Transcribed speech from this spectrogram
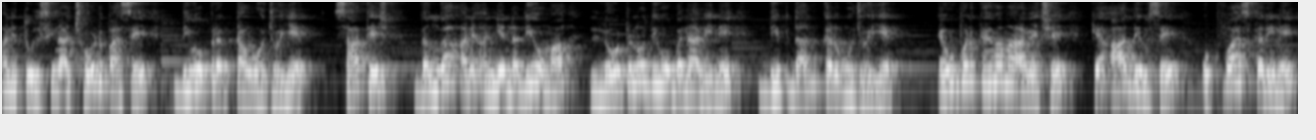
અને તુલસીના છોડ પાસે દીવો પ્રગટાવવો જોઈએ. સાથે જ ગંગા અને અન્ય નદીઓમાં લોટનો દીવો બનાવીને દીપદાન કરવું જોઈએ. એવું પણ કહેવામાં આવે છે કે આ દિવસે ઉપવાસ કરીને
